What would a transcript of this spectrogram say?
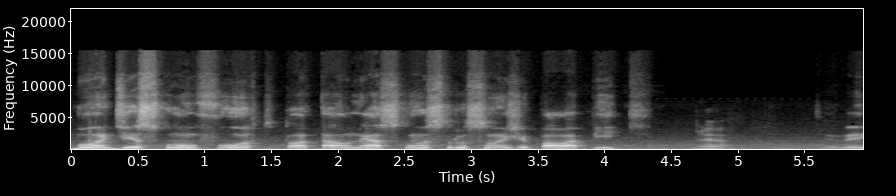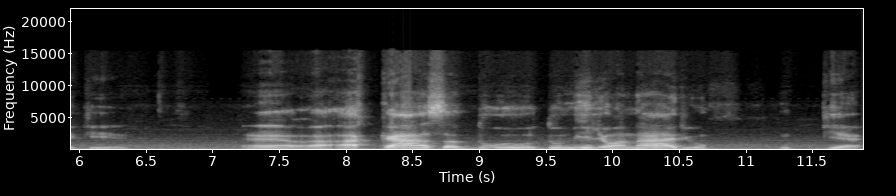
Bom, desconforto total, né? As construções de pau a pique. É. Você vê que é, a, a, casa do, do milionário, que é,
